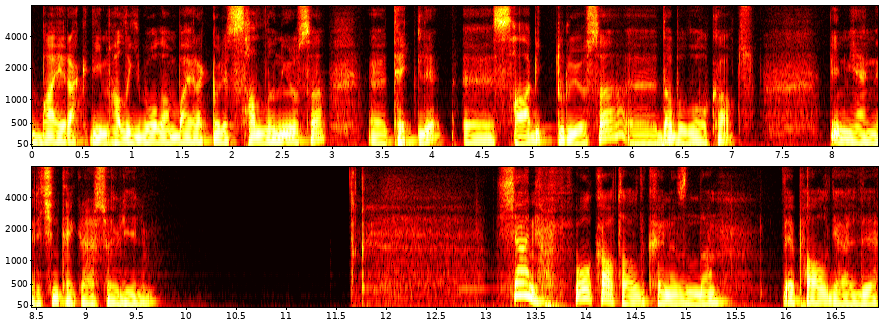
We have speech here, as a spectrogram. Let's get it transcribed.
bayrak diyeyim halı gibi olan bayrak böyle sallanıyorsa e, tekli e, sabit duruyorsa e, double walkout. Bilmeyenler için tekrar söyleyelim. Yani walkout aldık en azından. Depal geldi.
